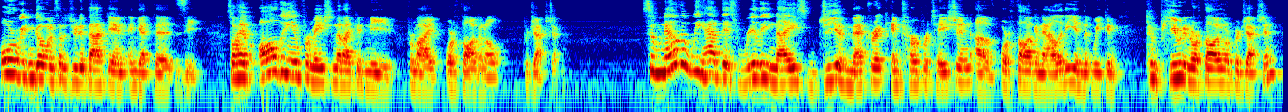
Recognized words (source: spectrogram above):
or we can go and substitute it back in and get the z. So I have all the information that I could need for my orthogonal projection. So now that we have this really nice geometric interpretation of orthogonality and that we can compute an orthogonal projection,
